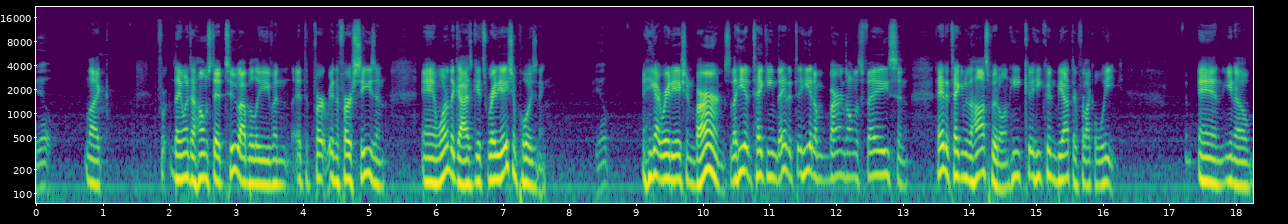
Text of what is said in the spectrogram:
Yep. Like for, they went to Homestead Two, I believe, and at the fir- in the first season, and one of the guys gets radiation poisoning Yep. and he got radiation burns. Like he had to take him. They had to, he had a burns on his face, and they had to take him to the hospital. And he could, he couldn't be out there for like a week. And you know,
